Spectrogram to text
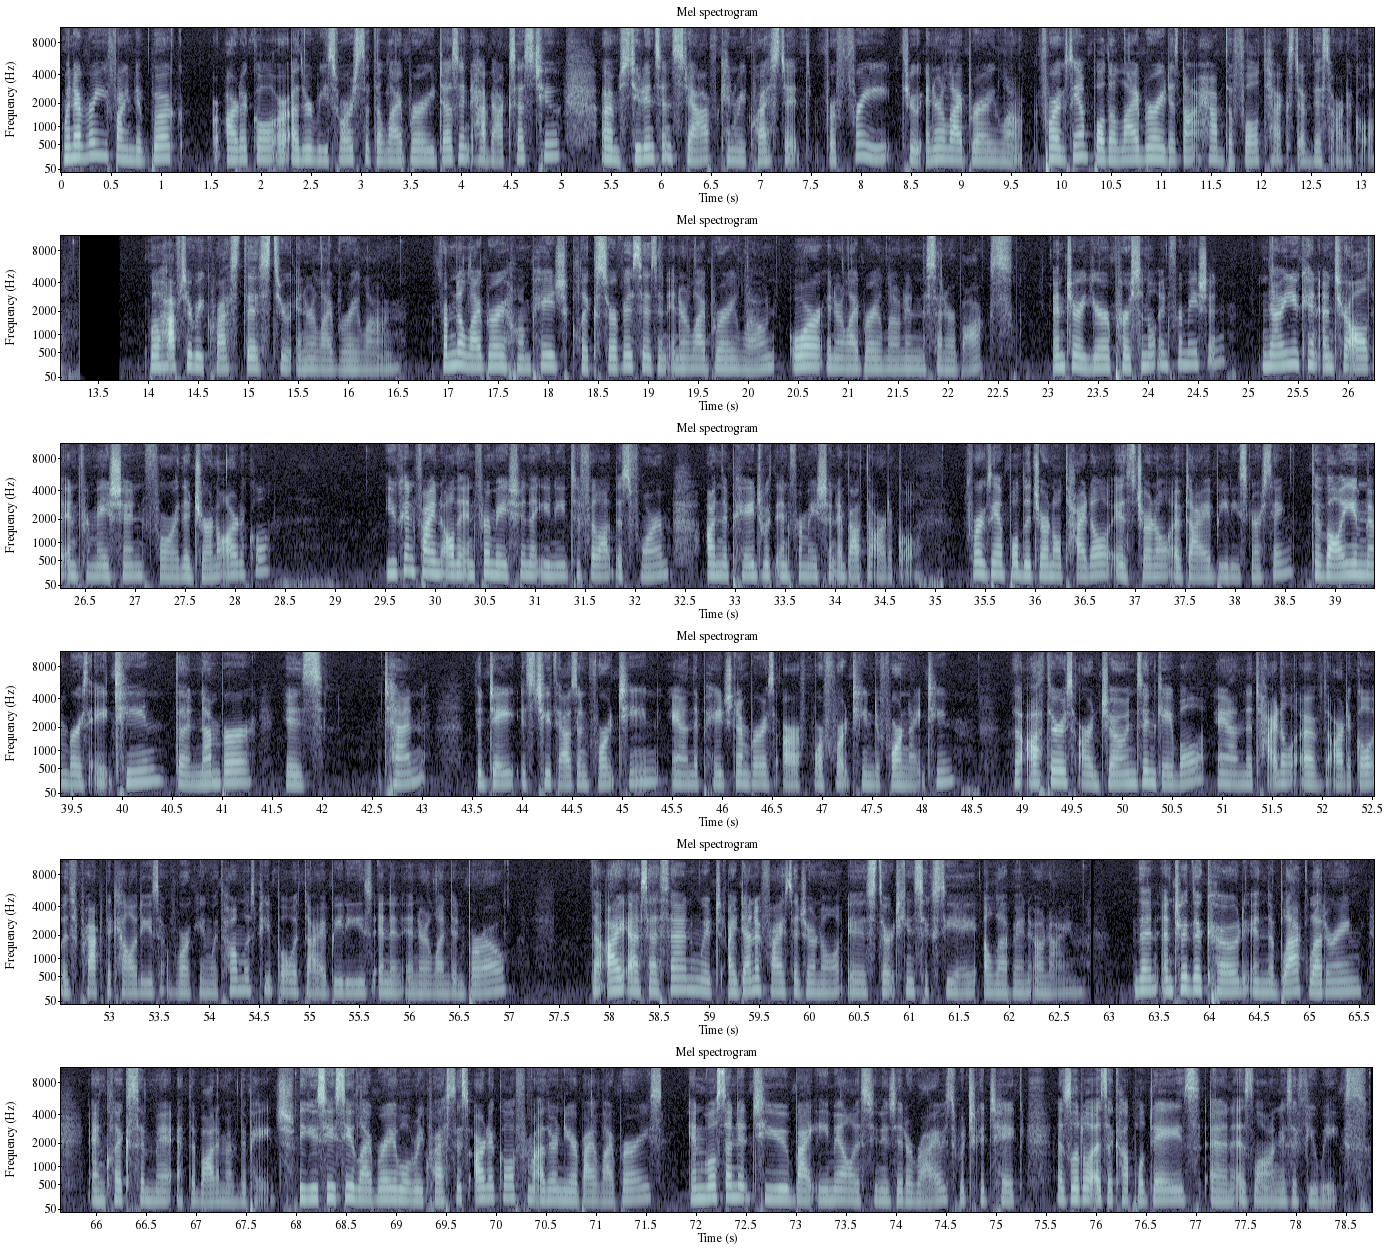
Whenever you find a book or article or other resource that the library doesn't have access to, um, students and staff can request it for free through interlibrary loan. For example, the library does not have the full text of this article. We'll have to request this through interlibrary loan. From the library homepage, click Services and Interlibrary Loan or Interlibrary Loan in the center box. Enter your personal information. Now you can enter all the information for the journal article. You can find all the information that you need to fill out this form on the page with information about the article. For example, the journal title is Journal of Diabetes Nursing. The volume number is 18, the number is 10, the date is 2014, and the page numbers are 414 to 419. The authors are Jones and Gable, and the title of the article is Practicalities of Working with Homeless People with Diabetes in an Inner London Borough. The ISSN, which identifies the journal, is 1368 1109. Then enter the code in the black lettering and click Submit at the bottom of the page. The UCC library will request this article from other nearby libraries, and we'll send it to you by email as soon as it arrives, which could take as little as a couple days and as long as a few weeks.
